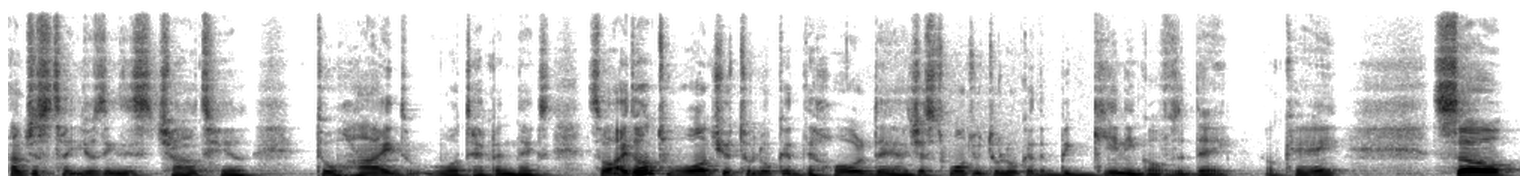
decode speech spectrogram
I'm just using this chart here to hide what happened next. So I don't want you to look at the whole day. I just want you to look at the beginning of the day. Okay. So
